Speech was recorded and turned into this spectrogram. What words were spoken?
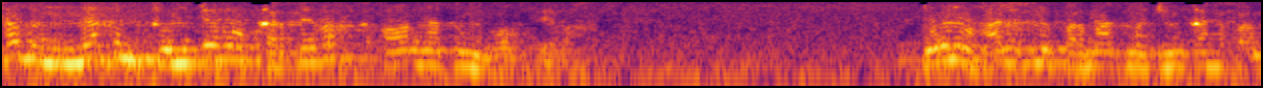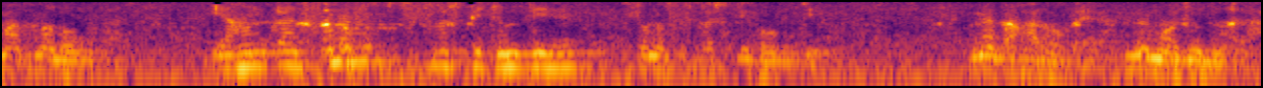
तब न तुम चुनते हो करते वक्त और न तुम भोगते वक्त। दोनों हालत में परमात्मा चुनता है, परमात्मा भोगता है। यह हम कहें समस्त सृष्टि चुनती है, समस्त सृष्टि भोगती है। मैं बाहर हो गया, मैं मौजूद न रहा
